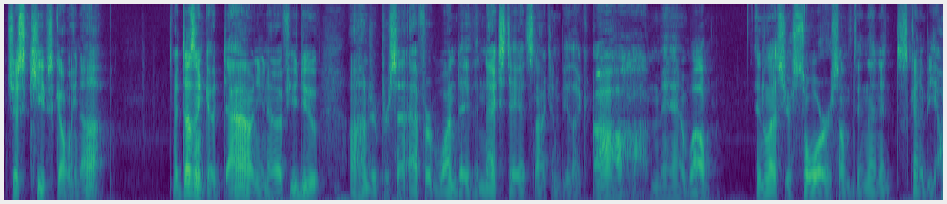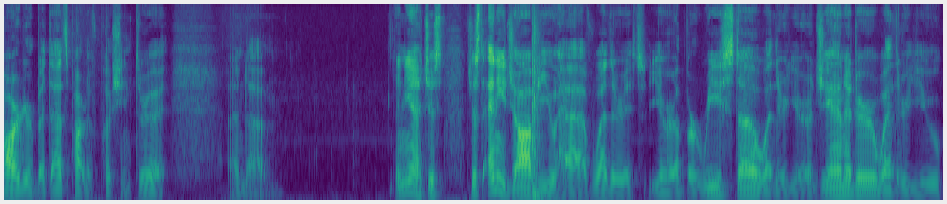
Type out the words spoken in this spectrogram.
just keeps going up. It doesn't go down, you know. If you do 100% effort one day, the next day it's not going to be like, oh man, well, unless you're sore or something, then it's going to be harder. But that's part of pushing through it, and um, and yeah, just just any job you have, whether it's you're a barista, whether you're a janitor, whether you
